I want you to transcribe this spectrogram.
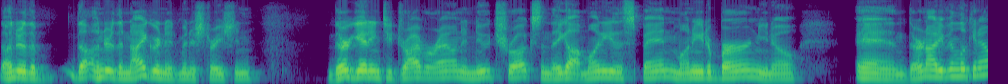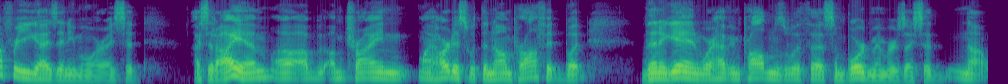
under the the under the Nygren administration, they're getting to drive around in new trucks, and they got money to spend, money to burn, you know, and they're not even looking out for you guys anymore. I said. I said, I am. Uh, I'm, I'm trying my hardest with the nonprofit, but then again, we're having problems with uh, some board members. I said not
